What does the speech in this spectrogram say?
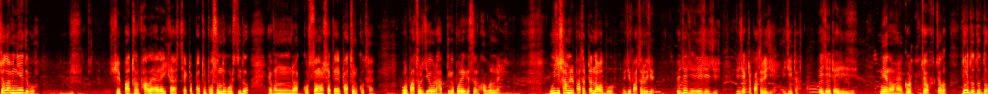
চলো আমি নিয়ে দেবো। সে পাথর ফালায় রাইখা আসছে, একটা পাথর পছন্দ করছিল। এখন রাগ করছে আমার সাথে পাথর কোথায়? ওর পাথর যে ওর হাত থেকে পড়ে গেছে, ওর খবর নাই। ওই যে সামনের পাথরটা না অবু ওই যে পাথর, ওই যে এই যে এই যে এই যে এই যে একটা পাথর, এই যে এই যে এটা, এই যে এটা, এই যে এই যে। নিয়ে নাও হ্যাঁ গুড, যাও, চলো। দৌড় দো দৌড় দো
